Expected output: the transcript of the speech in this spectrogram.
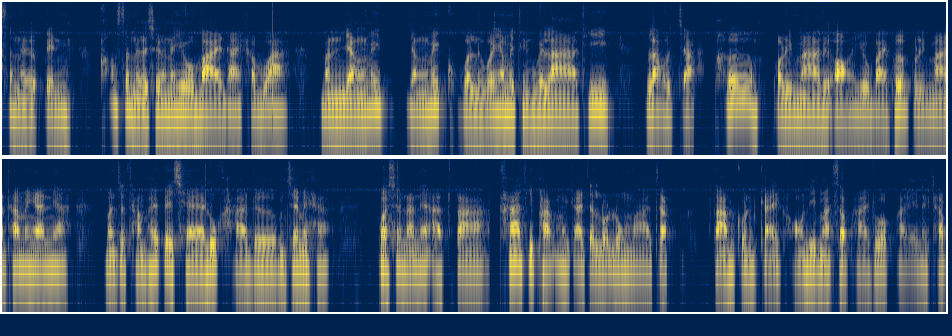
เสนอเป็นข้อเสนอเชิงนโยบายได้ครับว่า มันยังไม่ยังไม่ควรหรือว่ายังไม่ถึงเวลาที่เราจะเพิ่มปริมาณหรือออกนโยบายเพิ่มปริมาณถ้าไม่งั้นเนี่ยมันจะทำให้ไปแชร์ลูกค้าเดิมใช่ไหมครับเพราะฉะนั้นเนี่ยอัตราค่าที่พักมันก็อาจจะลดลงมาจาก ตามกลไกของดีมาสปายทั่วไปนะครับ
